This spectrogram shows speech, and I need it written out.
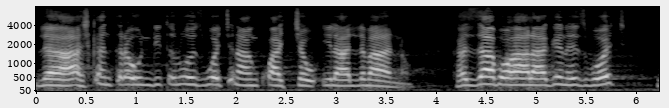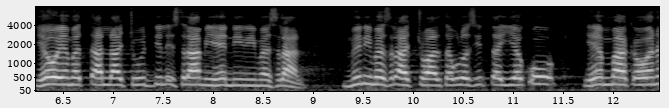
ለአሽቀንጥረው እንዲጥሉ ህዝቦችን አንቋቸው ይላል ማለት ነው። ከዛ በኋላ ግን ህዝቦች ይኸው የመጣላችሁ እድል እስላም ይህንን ይመስላል። ምን ይመስላችኋል ተብሎ ሲጠየቁ ይህማ ከሆነ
